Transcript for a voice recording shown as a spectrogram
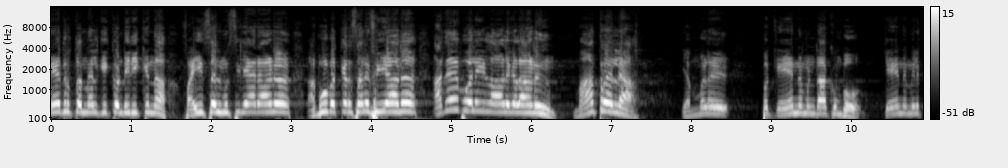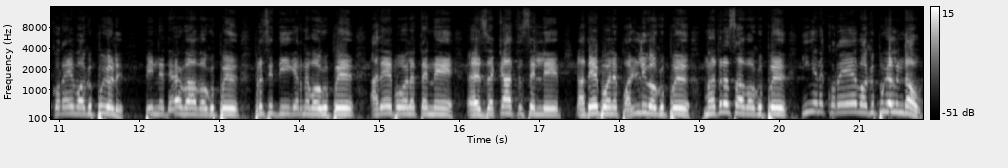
നേതൃത്വം നൽകിക്കൊണ്ടിരിക്കുന്ന ഫൈസൽ മുസ്ലിയാരാണ് അബൂബക്കർ സലഫിയാണ് അതേപോലെയുള്ള ആളുകളാണ്. മാത്രല്ല നമ്മൾ ഇപ്പൊ കെ എൻ എം ഉണ്ടാക്കുമ്പോ കെ എൻ എമ്മിൽ കുറെ വകുപ്പുകൾ പിന്നെ ദേവാ വകുപ്പ് പ്രസിദ്ധീകരണ വകുപ്പ് അതേപോലെ തന്നെ ജക്കാത്ത് സെല്ല് അതേപോലെ പള്ളി വകുപ്പ് മദ്രസ വകുപ്പ് ഇങ്ങനെ കുറെ വകുപ്പുകൾ ഉണ്ടാവും.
